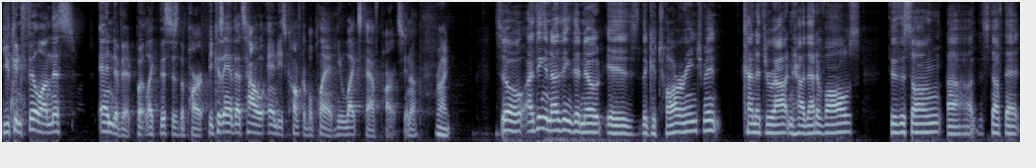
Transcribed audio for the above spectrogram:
You can fill on this end of it but like this is the part because and that's how andy's comfortable playing he likes to have parts you know Right. So I think another thing to note is the guitar arrangement kind of throughout and how that evolves through the song, uh, the stuff that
